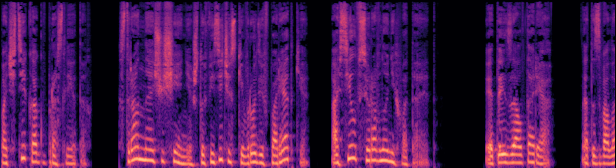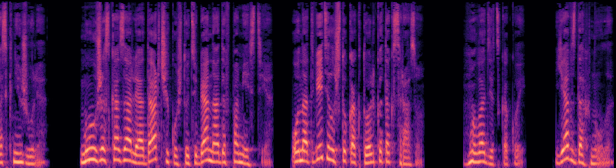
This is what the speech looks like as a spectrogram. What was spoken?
Почти как в браслетах. Странное ощущение, что физически вроде в порядке, а сил все равно не хватает. «Это из-за алтаря», – отозвалась княжуля. «Мы уже сказали Адарчику, что тебя надо в поместье. Он ответил, что как только, так сразу». «Молодец какой». Я вздохнула,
